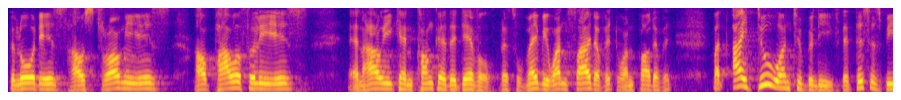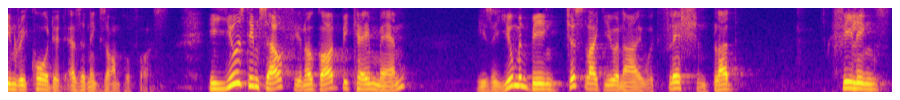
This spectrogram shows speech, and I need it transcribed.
the Lord is, how strong He is, how powerful He is, and how He can conquer the devil. That's maybe one side of it, one part of it. But I do want to believe that this has been recorded as an example for us. He used Himself, you know, God became man. He's a human being just like you and I with flesh and blood, feelings.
